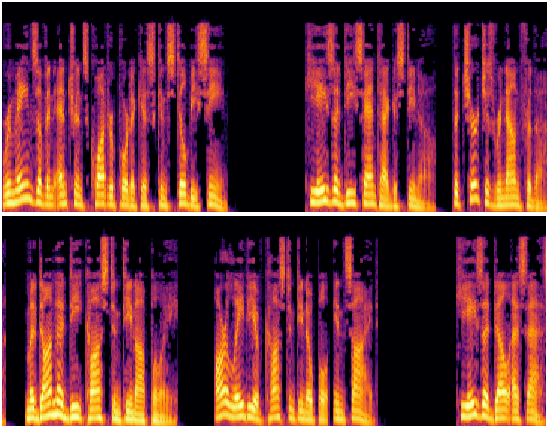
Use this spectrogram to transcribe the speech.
Remains of an entrance quadriporticus can still be seen. Chiesa di Sant'Agostino. The church is renowned for the Madonna di Costantinopoli, Our Lady of Constantinople inside. Chiesa del SS.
